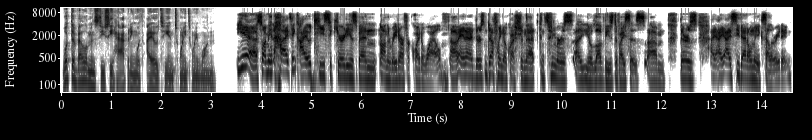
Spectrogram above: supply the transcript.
What developments do you see happening with IoT in 2021? Yeah, so I mean, I think IoT security has been on the radar for quite a while, uh, and uh, there's definitely no question that consumers, uh, you know, love these devices. Um, there's, I, I, see that only accelerating,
